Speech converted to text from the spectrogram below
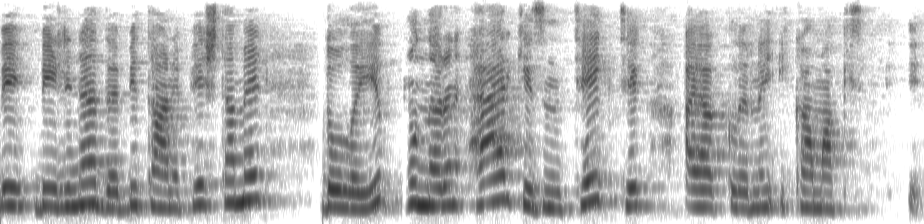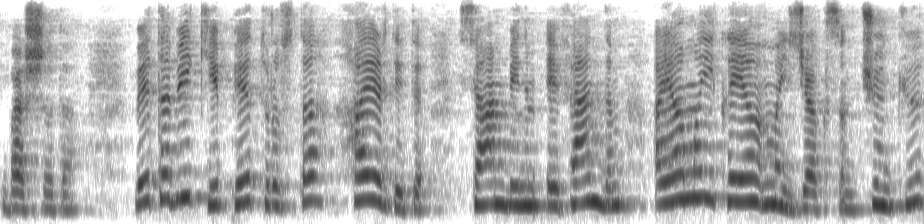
ve beline de bir tane peştemel dolayıp onların herkesin tek tek ayaklarını yıkamak başladı. Ve tabii ki Petrus da hayır dedi. Sen benim efendim ayağımı yıkayamayacaksın çünkü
